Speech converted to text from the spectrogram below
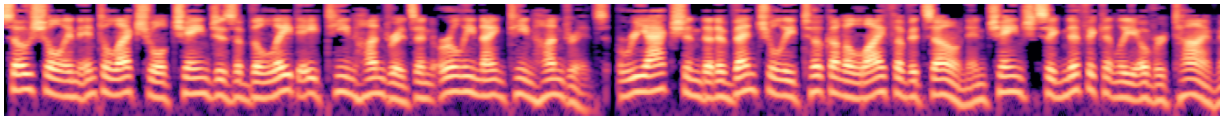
social and intellectual changes of the late 1800s and early 1900s, a reaction that eventually took on a life of its own and changed significantly over time.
